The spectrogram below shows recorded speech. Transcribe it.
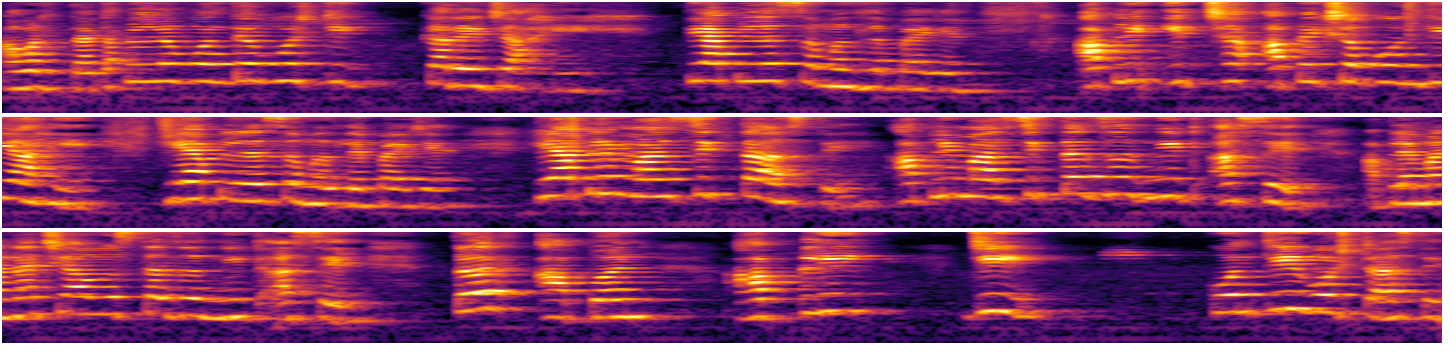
आवडतात? आपल्याला कोणत्या गोष्टी करायच्या आहे? ते आपल्याला समजलं पाहिजे. आपली इच्छा अपेक्षा कोणती आहे? हे आपल्याला समजले पाहिजे. हे आपली मानसिकता असते. आपली मानसिकता जर नीट असेल आपल्या मनाची अवस्था जर नीट असेल तर आपण आपली जी कोणतीही गोष्ट असते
